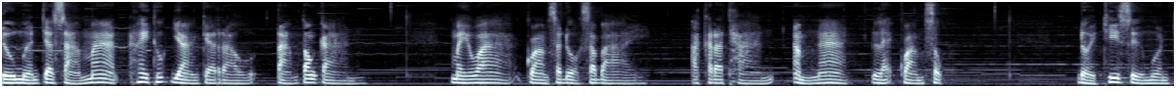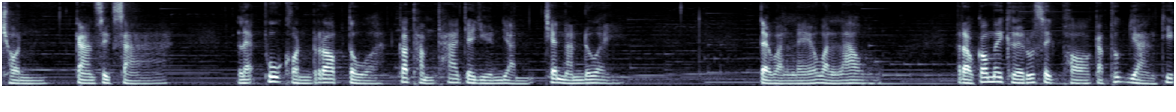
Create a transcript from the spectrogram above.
ดูเหมือนจะสามารถให้ทุกอย่างแก่เราตามต้องการ ไม่ว่าความสะดวกสบาย อัครฐาน อำนาจและความสุข โดยที่สื่อมวลชน การศึกษา และผู้คนรอบตัวก็ทำท่าจะยืนยันเช่นนั้นด้วย แต่วันแล้ววันเล่า เราก็ไม่เคยรู้สึกพอกับทุกอย่างที่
